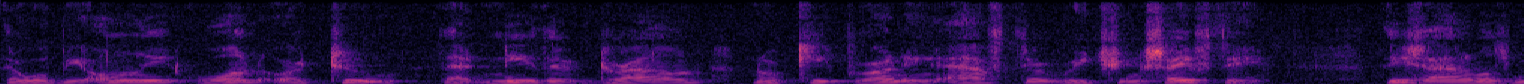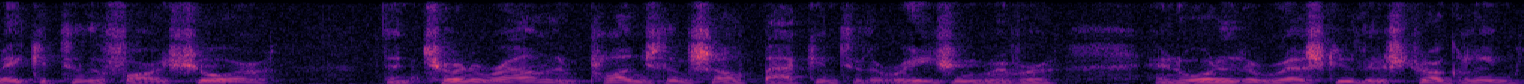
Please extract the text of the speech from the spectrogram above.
there will be only one or two that neither drown nor keep running after reaching safety. These animals make it to the far shore, then turn around and plunge themselves back into the raging river in order to rescue their struggling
